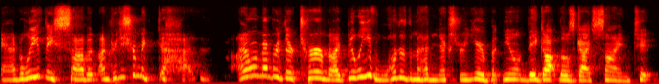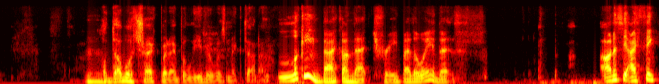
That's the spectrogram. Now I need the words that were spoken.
And I believe they saw, but I'm pretty sure Mc, I don't remember their term, but I believe one of them had an extra year, but you know, they got those guys signed too. I'll double check but I believe it was McDonagh Looking back on that trade, by the way, that honestly, I think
